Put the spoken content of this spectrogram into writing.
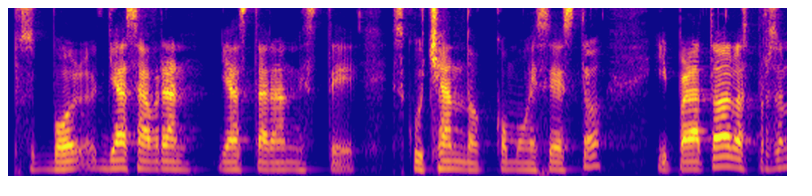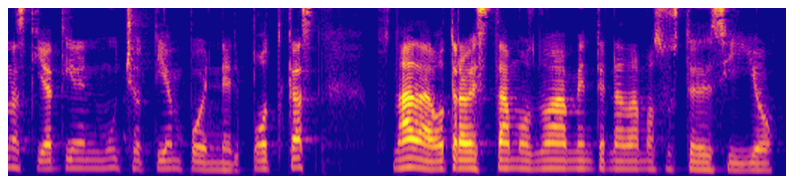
pues ya sabrán, ya estarán este, escuchando cómo es esto. Y para todas las personas que ya tienen mucho tiempo en el podcast, pues nada, otra vez estamos nuevamente nada más ustedes y yo.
